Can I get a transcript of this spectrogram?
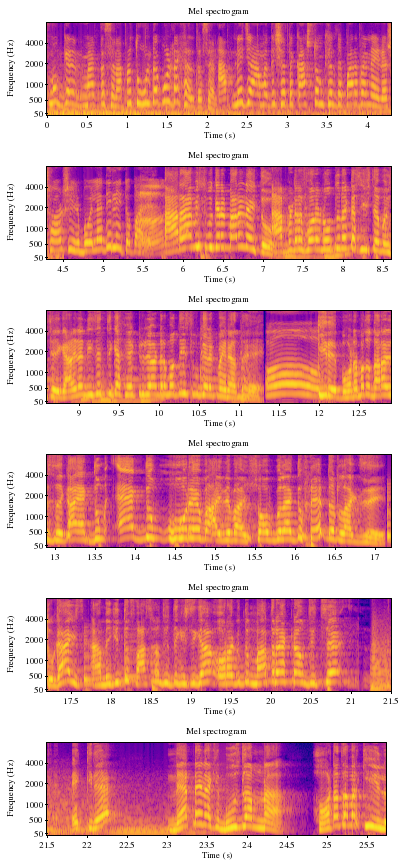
স্মোক গ্রেনেড মারতেছেন আপনি তো উল্টা পুল্টা খেলতেছেন। আপনি যে আমাদের সাথে কাস্টম খেলতে পারবেন না এটা সরাসরি বইলা দিলেই তো পারে। আরে আমি স্মুথ গ্রেড মারি নাই তো। আপডেটের পরে নতুন একটা সিস্টেম হয়েছে গাড়িটা নিজের থেকে ফ্যাক্টরি রাউন্ডের মধ্যে স্মুথ গ্রেড মাইরা দেয়। ও। কি রে বড়ের মতো দাঁড়াইছে গায়ে একদম একদম ওরে ভাই রে ভাই সবগুলো একদম রেড ডট লাগছে। তো গাইস আমি কিন্তু ফার্স্ট রাউন্ড জিতে গেছি গা ওরা কিন্তু মাত্র এক রাউন্ড জিতছে। এ কি রে? নেট নাই নাকি? বুঝলাম না। হঠাৎ আবার কি হইল?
